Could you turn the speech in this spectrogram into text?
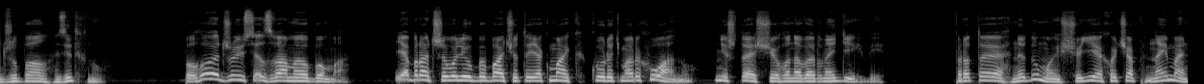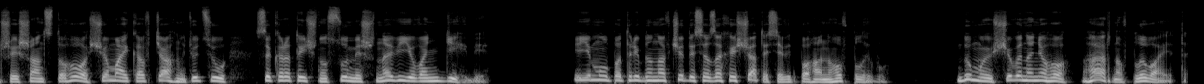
Джубал зітхнув. Погоджуюся з вами обома. Я б радше волів би бачити, як Майк курить марихуану, ніж те, що його наверне дігбі. Проте не думаю, що є хоча б найменший шанс того, що Майка втягнуть у цю секретичну суміш навіювань дігбі, і йому потрібно навчитися захищатися від поганого впливу. Думаю, що ви на нього гарно впливаєте.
